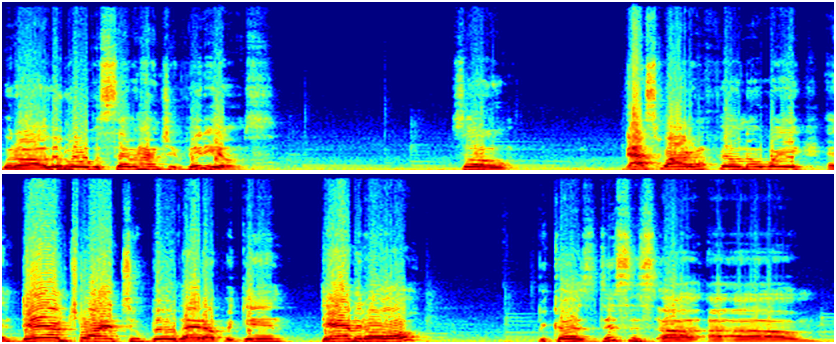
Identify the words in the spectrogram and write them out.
with a little over 700 videos. So that's why I don't feel no way. And damn, trying to build that up again. Damn it all. Because this is a, a, um,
